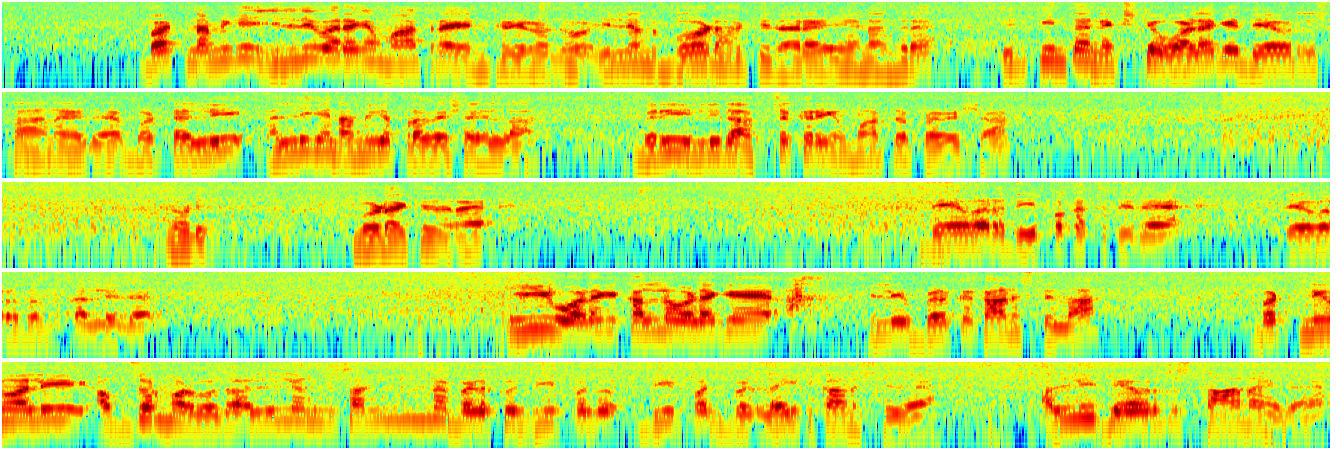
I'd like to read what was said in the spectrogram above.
ಬಟ್ ನಮಗೆ ಇಲ್ಲಿವರೆಗೆ ಮಾತ್ರ ಎಂಟ್ರಿ ಇರೋದು. ಇಲ್ಲಿ ಒಂದು ಬೋರ್ಡ್ ಹಾಕಿದ್ದಾರೆ. ಏನಂದರೆ ಇದಕ್ಕಿಂತ ನೆಕ್ಸ್ಟ್ ಒಳಗೆ ದೇವ್ರದ್ದು ಸ್ಥಾನ ಇದೆ. ಬಟ್ ಅಲ್ಲಿ, ಅಲ್ಲಿಗೆ ನಮಗೆ ಪ್ರವೇಶ ಇಲ್ಲ. ಬರೀ ಇಲ್ಲಿದ ಅರ್ಚಕರಿಗೆ ಮಾತ್ರ ಪ್ರವೇಶ. ನೋಡಿ, ಬೋರ್ಡ್ ಹಾಕಿದ್ದಾರೆ. ದೇವರ ದೀಪ ಕತ್ತುತ್ತಿದೆ. ದೇವರದೊಂದು ಕಲ್ಲಿದೆ. ಈ ಒಳಗೆ, ಕಲ್ಲು ಒಳಗೆ ಇಲ್ಲಿ ಬೆಳಕು ಕಾಣಿಸ್ತಿಲ್ಲ. ಬಟ್ ನೀವು ಅಲ್ಲಿ ಅಬ್ಸರ್ವ್ ಮಾಡ್ಬೋದು. ಅಲ್ಲಿ ಒಂದು ಸಣ್ಣ ಬೆಳಕು ದೀಪದ ದೀಪದ ಲೈಟ್ ಕಾಣಿಸ್ತಿದೆ. ಅಲ್ಲಿ ದೇವರದ್ದು ಸ್ಥಾನ ಇದೆ.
